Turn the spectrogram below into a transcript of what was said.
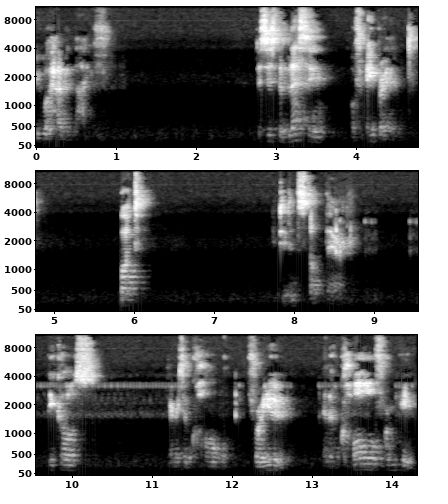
we will have a life. This is the blessing of Abraham. But it didn't stop there. Because there is a call for you and a call for me.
